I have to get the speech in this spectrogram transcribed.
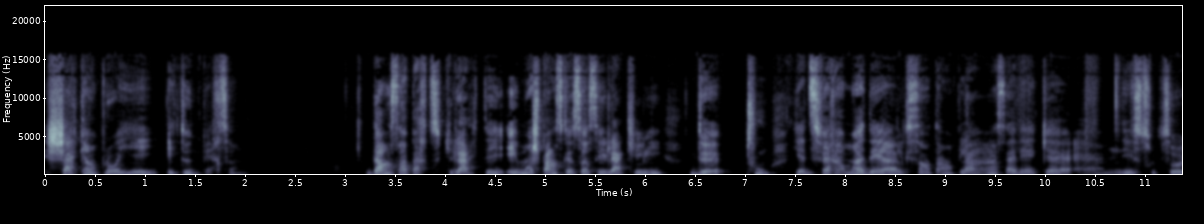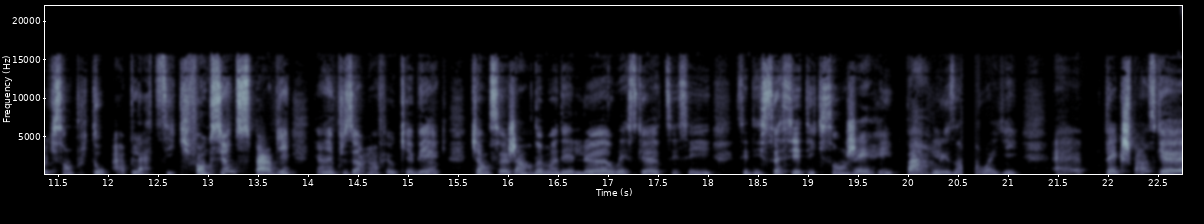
chaque employé est une personne. dans sa particularité. Et moi, je pense que ça, c'est la clé de Il y a différents modèles qui sont en place avec euh, euh, des structures qui sont plutôt aplaties, qui fonctionnent super bien. Il y en a plusieurs, en fait, au Québec, qui ont ce genre de modèle-là, où est-ce que, tu sais, c'est des sociétés qui sont gérées par les employés. Euh, fait que je pense que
